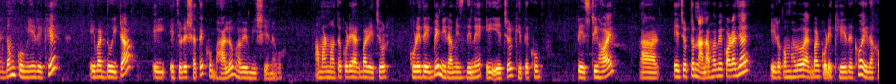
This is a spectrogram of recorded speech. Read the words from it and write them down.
একদম কমিয়ে রেখে এবার দইটা এই এঁচড়ের সাথে খুব ভালোভাবে মিশিয়ে নেব। আমার মতো করে একবার এঁচড় করে দেখবে, নিরামিষ দিনে এই এঁচড় খেতে খুব টেস্টি হয়। আর এঁচড় তো নানাভাবে করা যায়, এইরকমভাবেও একবার করে খেয়ে দেখো। এই দেখো,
